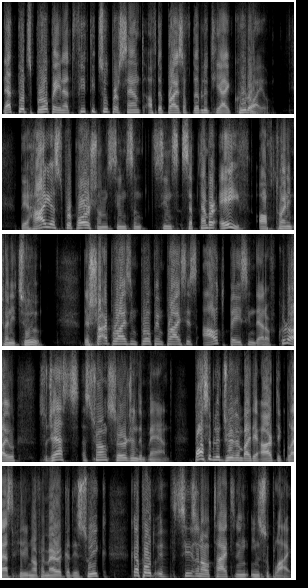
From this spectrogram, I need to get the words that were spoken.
That puts propane at 52% of the price of WTI crude oil, the highest proportion since, since September 8th of 2022. The sharp rise in propane prices outpacing that of crude oil suggests a strong surge in demand, possibly driven by the Arctic blast hitting North America this week, coupled with seasonal tightening in supply.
